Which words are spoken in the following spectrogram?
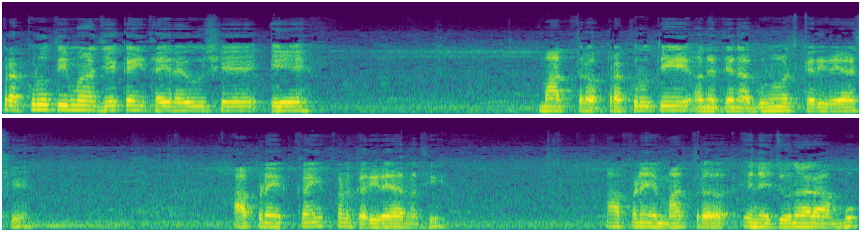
પ્રકૃતિમાં જે કંઈ થઈ રહ્યું છે એ માત્ર પ્રકૃતિ અને તેના ગુણો જ કરી રહ્યા છે. આપણે કંઈ પણ કરી રહ્યા નથી. આપણે માત્ર એને જોનારા મુખ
